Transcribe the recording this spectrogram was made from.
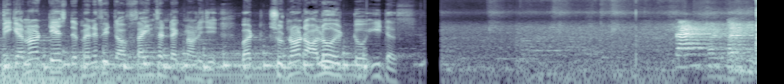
We cannot taste the benefit of science and technology, but should not allow it to eat us. Thank you.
